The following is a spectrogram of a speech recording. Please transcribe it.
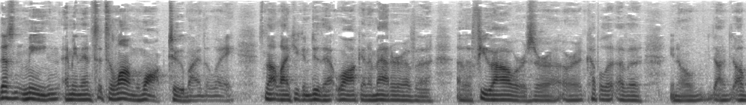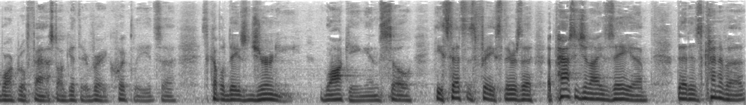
doesn't mean, I mean, it's, it's a long walk too, by the way. It's not like you can do that walk in a matter of a, of a few hours or a, or a couple of, of a, you know, I'll, walk real fast. I'll get there very quickly. It's a, it's a couple of days' journey walking. And so he sets his face. There's a, a passage in Isaiah that is kind of a,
